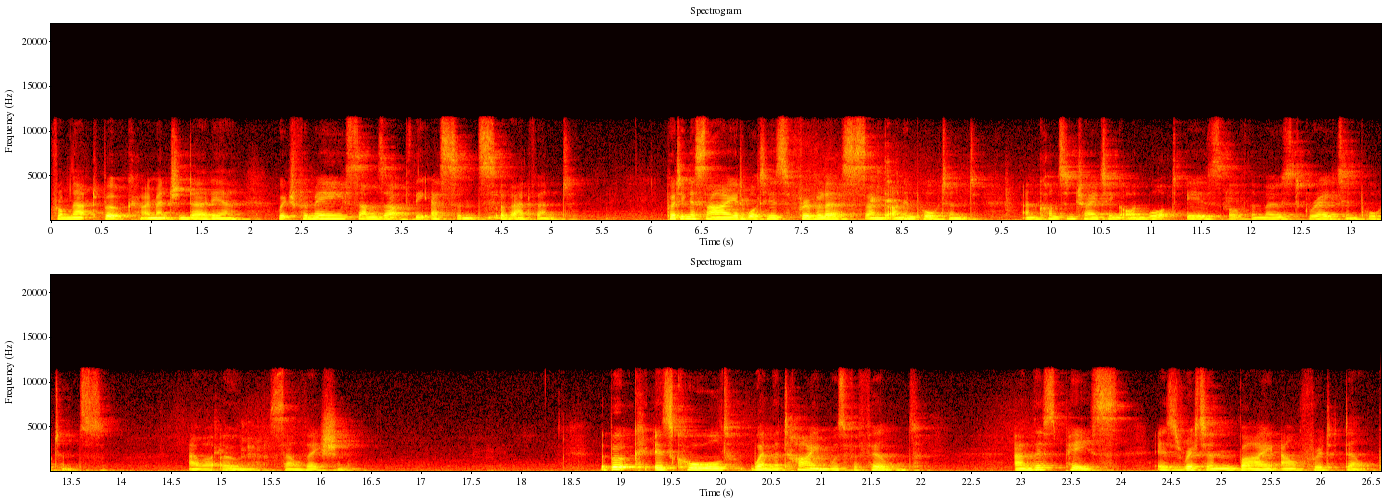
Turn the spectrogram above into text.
from that book I mentioned earlier, which for me sums up the essence of Advent putting aside what is frivolous and unimportant and concentrating on what is of the most great importance our own salvation. The book is called When the Time Was Fulfilled, and this piece is written by Alfred Delp.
